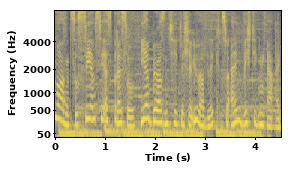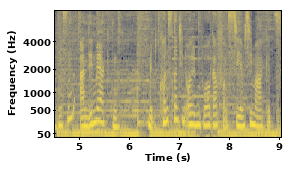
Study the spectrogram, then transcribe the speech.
Morgen zu CMC Espresso, Ihr börsentäglicher Überblick zu allen wichtigen Ereignissen an den Märkten. Mit Konstantin Oldenburger von CMC Markets.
